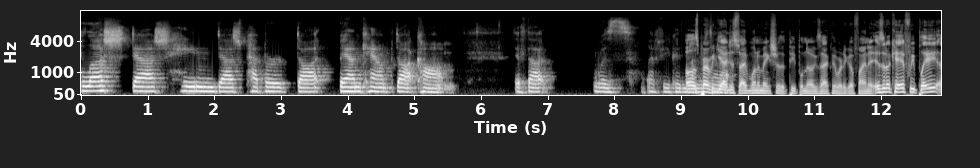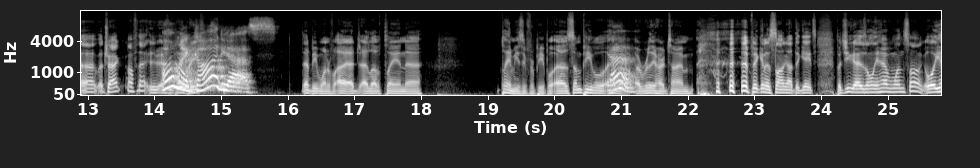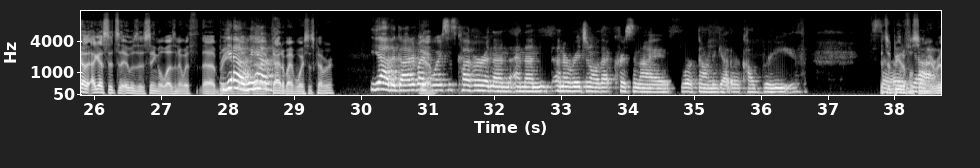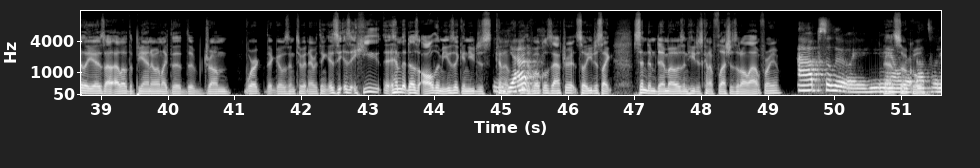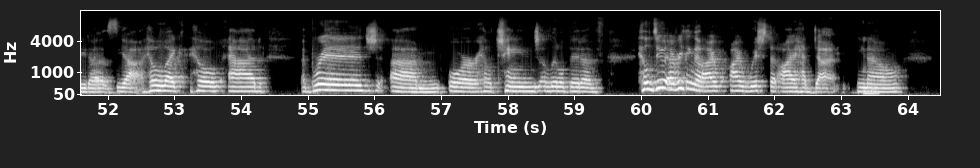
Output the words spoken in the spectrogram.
blush dash haden dash pepper dot bandcamp.com if that was if you could oh it's perfect. Yeah i just i want to make sure that people know exactly where to go find it. Is it okay if we play uh, a track off that? Oh my god yes. That'd be wonderful. I i, I love playing uh, playing music for people. Uh, some people yeah. have a, a, really hard time picking a song out the gates, but you guys only have one song. Well, yeah, I guess it's it was a single, wasn't it? With uh, Breathe yeah, and, we uh, have Guided by Voices cover. Yeah, the Guided by yeah. Voices cover, and then and then an original that Chris and I worked on together called Breathe. So, it's a beautiful yeah. song. It really is. I, I love the piano and like the the drum work that goes into it and everything. Is is it he him that does all the music and you just kind of do the vocals after it? So you just like send him demos and he just kind of fleshes it all out for you. Absolutely, you nailed so it. Cool. That's what he does. Yeah, he'll like he'll add a bridge, um, or he'll change a little bit of. He'll do everything that I I wish that I had done. You mm-hmm. know,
